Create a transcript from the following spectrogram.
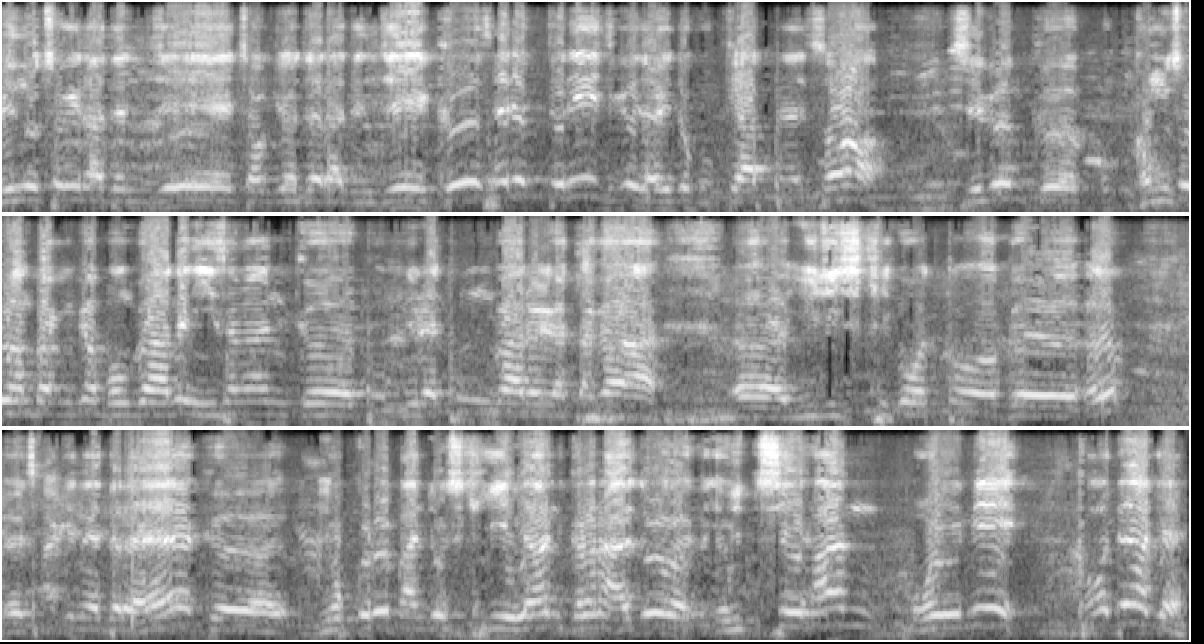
민노총이라든지 정교조라든지 그 세력들이 지금 여의도 국회 앞에서 지금 그 검수완박인가 뭔가 하는 이상한 그 법률의 통과를 갖다가, 어, 유지시키고 또 그, 어? 어, 자기네들의 그 욕구를 만족시키기 위한 그런 아주 유치한 모임이 거대하게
